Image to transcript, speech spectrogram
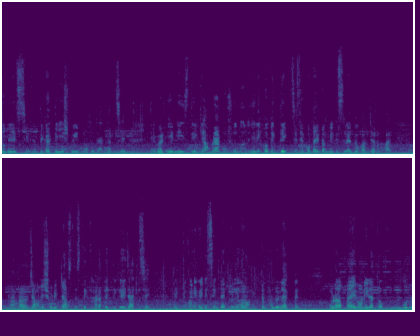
চলে এসেছি, এখান থেকে আর তেইশ মিনিট মতো দেখাচ্ছে। এবার এর নিচ দিয়ে গিয়ে আমরা এখন শুধু এদিক ওদিক দেখছি যে কোথায় একটা মেডিসিনের দোকান যেন পাই। কারণ যে আমাদের শরীরটা আস্তে আস্তে খারাপের দিকেই যাচ্ছে। একটুখানি মেডিসিনটা খেলে ওর অনেকটা ভালো লাগবে। ওরা প্রায় রনিরা তো বলল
